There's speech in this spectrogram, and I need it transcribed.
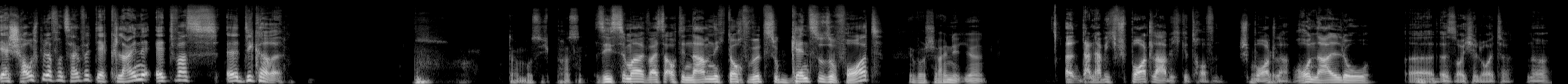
Der Schauspieler von Seinfeld, der kleine, etwas äh, dickere. Da muss ich passen. Siehst du mal, weißt du auch den Namen nicht, doch, würdest du, kennst du sofort. Ja, wahrscheinlich, ja. Äh, dann habe ich Sportler habe ich getroffen. Sportler. Ronaldo, äh, Mhm. solche Leute. Ne?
